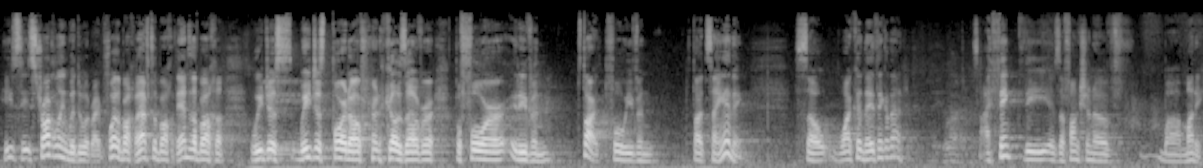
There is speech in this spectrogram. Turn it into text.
he's, he's struggling with do it right before the bracha, after the bracha, at the end of the bracha. We just we just pour it over and it goes over before it even starts, before we even start saying anything. So why couldn't they think of that? So I think the is a function of uh, money.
